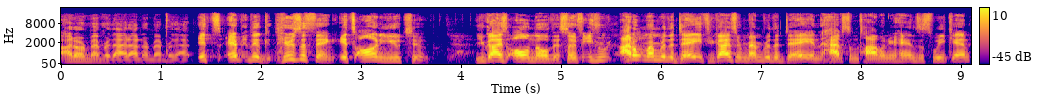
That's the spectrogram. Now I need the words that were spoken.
I don't remember that. I don't remember that. It's every, the- here's the thing. It's on YouTube. You guys all know this. So if, if you, I don't remember the day, if you guys remember the day and have some time on your hands this weekend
